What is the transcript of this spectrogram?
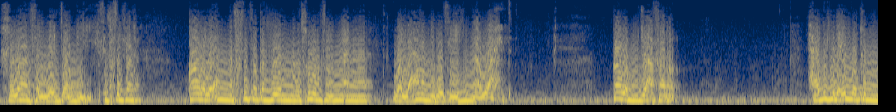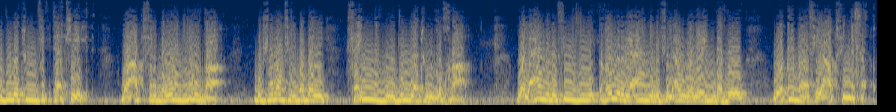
خلافا للجرمي في الصفة قال لأن الصفة هي الموصول في المعنى والعامل فيهما واحد. قال ابن جعفر هذه العلة موجودة في التأكيد وعطف البيان أيضا بخلاف البدل فإنه جملة أخرى والعامل فيه غير العامل في الأول عنده وكذا في عطف النسق.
